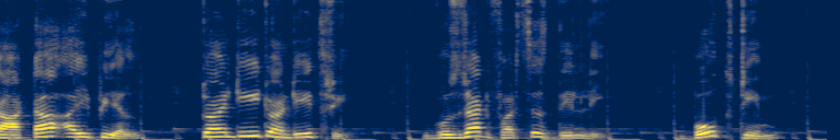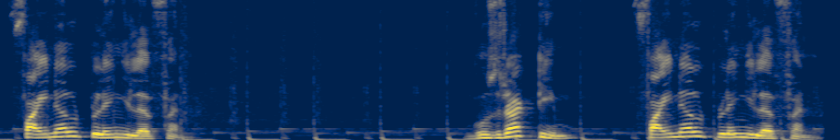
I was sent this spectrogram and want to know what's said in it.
Tata IPL 2023 Gujarat vs Delhi both team final playing 11 Gujarat team final playing 11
